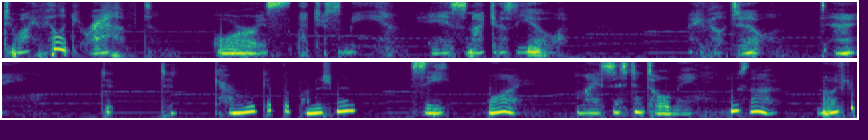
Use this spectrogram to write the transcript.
Do I feel a draft? Or is that just me? It's not just you. I feel it too. Dang. Did did Carol get the punishment? See, Why? my assistant told me. Who's that? None of your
